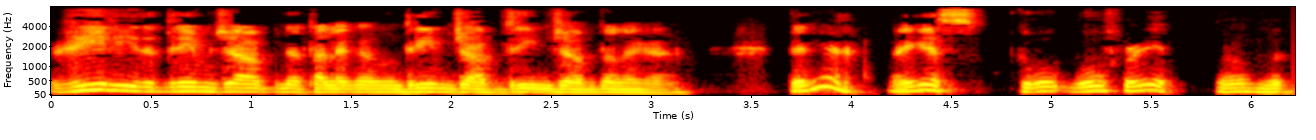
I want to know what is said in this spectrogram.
really the dream job na talagang dream job, dream job talaga, then yeah, I guess, go go for it. No? But,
